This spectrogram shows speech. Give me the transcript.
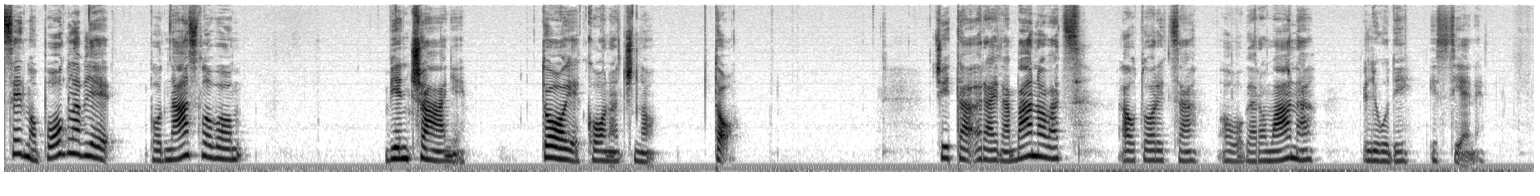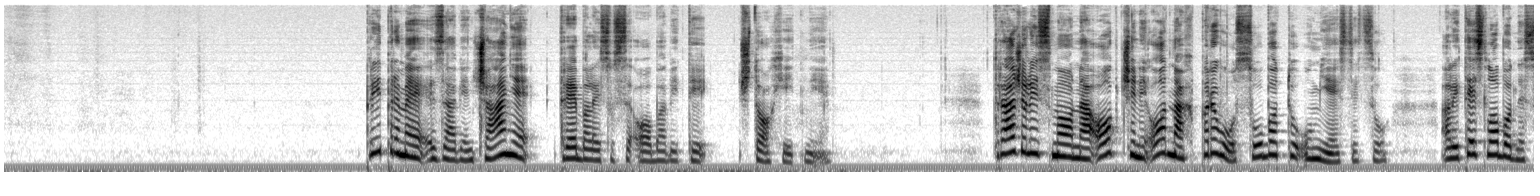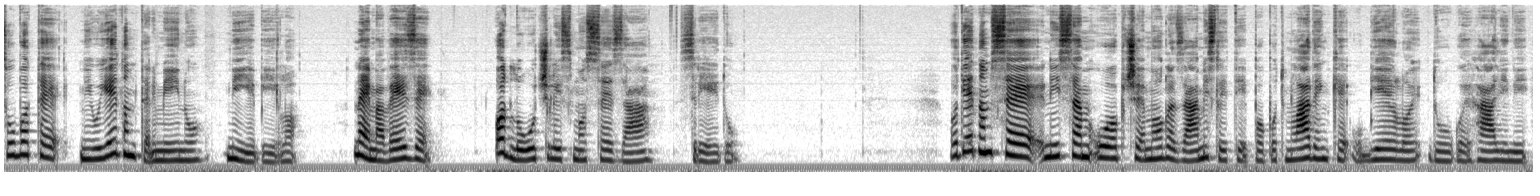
sedmo poglavlje pod naslovom Vjenčanje. To je konačno to. Čita Rajna Banovac, autorica ovoga romana Ljudi iz sjene. Pripreme za vjenčanje trebale su se obaviti što hitnije. Tražili smo na općini odmah prvu subotu u mjesecu, ali te slobodne subote ni u jednom terminu nije bilo. Nema veze, odlučili smo se za srijedu. Odjednom se nisam uopće mogla zamisliti poput mladenke u bijeloj dugoj haljini,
